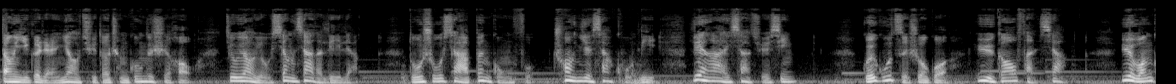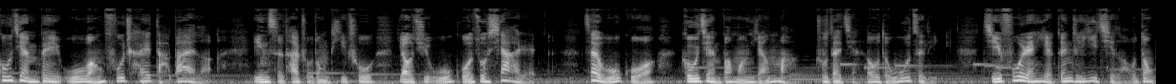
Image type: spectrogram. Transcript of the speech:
当一个人要取得成功的时候，就要有向下的力量。读书下笨功夫，创业下苦力，恋爱下决心。鬼谷子说过“欲高反下”，越王勾践被吴王夫差打败了，因此他主动提出要去吴国做下人。在吴国，勾践帮忙养马，住在简陋的屋子里。其夫人也跟着一起劳动，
